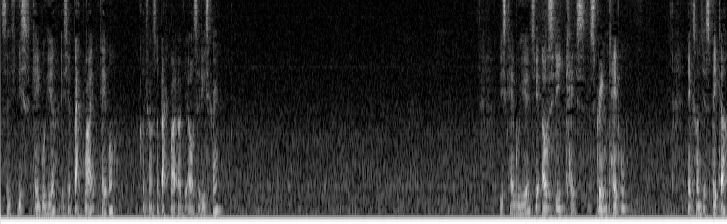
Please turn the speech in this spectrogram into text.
So this cable here is your backlight cable, controls the backlight of your LCD screen. This cable here is your LCD case screen cable. Next one's your speaker,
